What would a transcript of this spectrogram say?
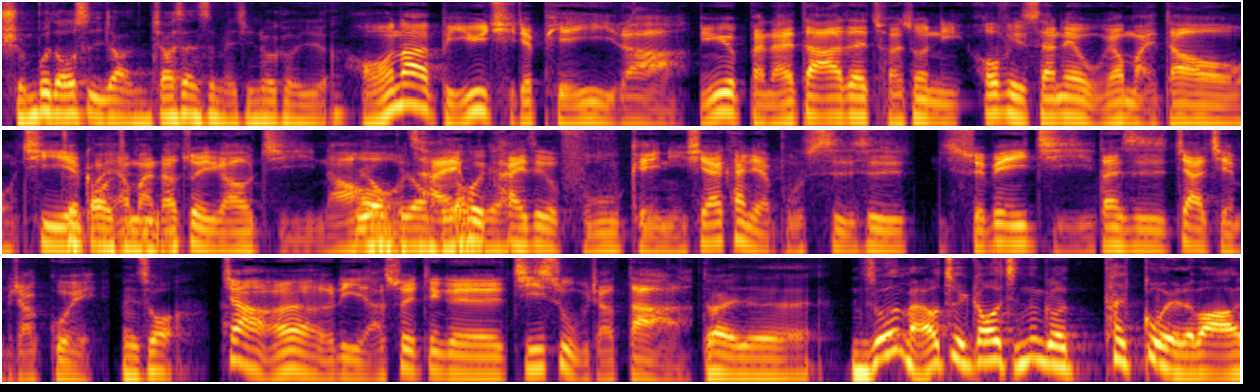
全部都是一样，你加三十美金就可以了。哦，那比预期的便宜啦，因为本来大家在传说你 Office 三六五要买到企业版，要买到最高级，然后才会开这个服务给你。现在看起来不是，是随便一级，但是价钱比较贵。没错，这样好像合理啊，所以这个基数比较大了。对对对，你说买到最高级那个太贵了吧？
